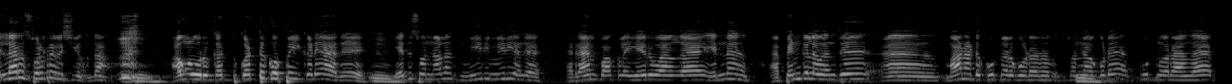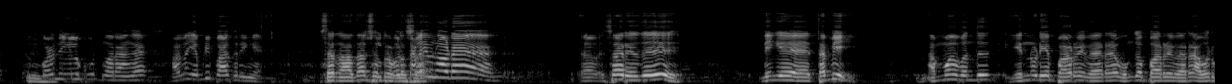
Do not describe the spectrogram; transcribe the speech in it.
எல்லாரும் சொல்ற விஷயம். தான் அவங்க ஒரு கட்டு கட்டுக்கோப்பை கிடையாது. எது சொன்னாலும் மீறி மீறி அந்த ரேம் பாக்கில் ஏறுவாங்க. என்ன பெண்களை வந்து மாநாட்டை கூட்டின்னு வரக்கூடாது சொன்னா கூட கூட்டின்னு வராங்க. குழந்தைங்களும் கூட்டின்னு வராங்க. அதெல்லாம் எப்படி பார்க்குறீங்க? சார் நான் தான் சார். தலைவனோட சார் இது நீங்கள் தம்பி நம்ம வந்து என்னுடைய பார்வை வேற உங்கள் பார்வை வேற அவர்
